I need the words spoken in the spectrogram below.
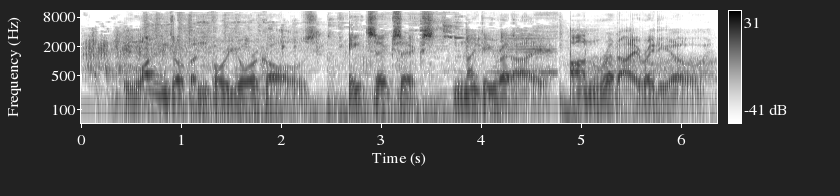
Lines open for your calls. 866 90 Red Eye on Red Eye Radio.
